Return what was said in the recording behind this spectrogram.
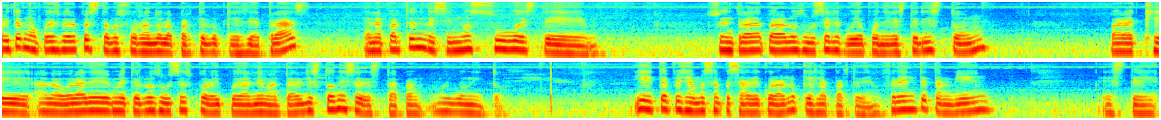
ahorita como puedes ver pues estamos forrando la parte de lo que es de atrás. En la parte donde hicimos su este su entrada para los dulces les voy a poner este listón para que a la hora de meter los dulces por ahí puedan levantar el listón y se destapa muy bonito. Y ahorita pues ya vamos a empezar a decorar lo que es la parte de enfrente también. Este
